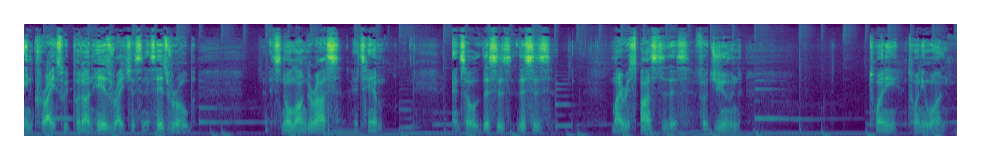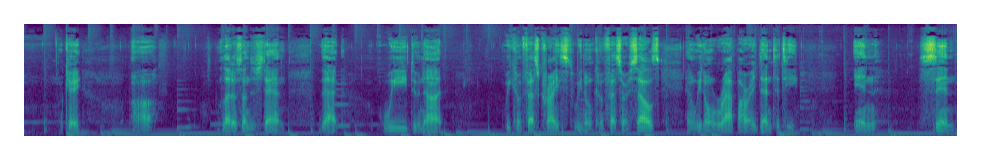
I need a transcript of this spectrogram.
in Christ. We put on His righteousness, His robe. It's no longer us; it's Him. And so this is this is my response to this for June 2021. Okay, uh, let us understand that we do not we confess Christ. We don't confess ourselves, and we don't wrap our identity in sin,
